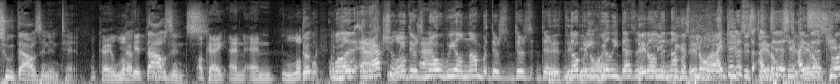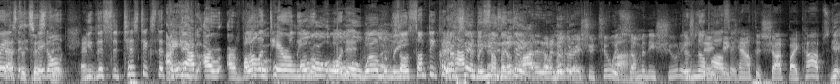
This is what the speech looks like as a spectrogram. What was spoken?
2010. Okay, look have at thousands. Okay, and and look. The- Well, and, and at- actually, there's at- no real number. There's, there's, there, They- they- nobody they don't really have- doesn't they know don't the even- numbers. because people I don't did keep a, this- I they did don't a, keep- I did a story. that that they don't. You, the statistics that they have are, are voluntarily over- reported. overwhelmingly- so something could But have I'm saying, happened to but here's the somebody. thing. But another issue too is some of these shootings There's no they, policy. they count as shot by cops. Yeah.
